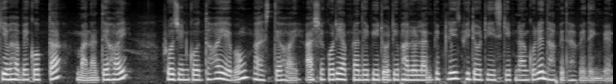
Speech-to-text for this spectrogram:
কীভাবে কোপ্তা বানাতে হয়, ফ্রোজেন করতে হয় এবং ভাজতে হয়। আশা করি আপনাদের ভিডিওটি ভালো লাগবে। প্লিজ ভিডিওটি স্কিপ না করে ধাপে ধাপে দেখবেন।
